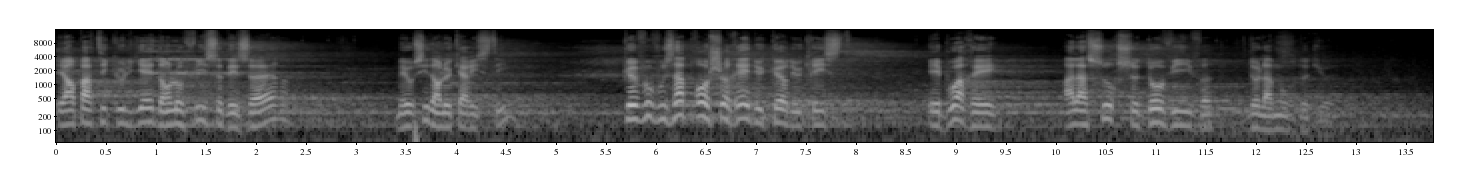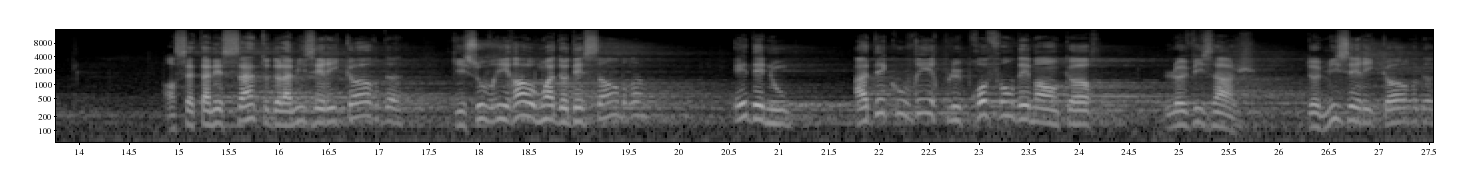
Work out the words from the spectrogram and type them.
et en particulier dans l'office des heures, mais aussi dans l'Eucharistie, que vous vous approcherez du cœur du Christ et boirez à la source d'eau vive de l'amour de Dieu. En cette année sainte de la miséricorde qui s'ouvrira au mois de décembre, aidez-nous à découvrir plus profondément encore le visage de miséricorde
